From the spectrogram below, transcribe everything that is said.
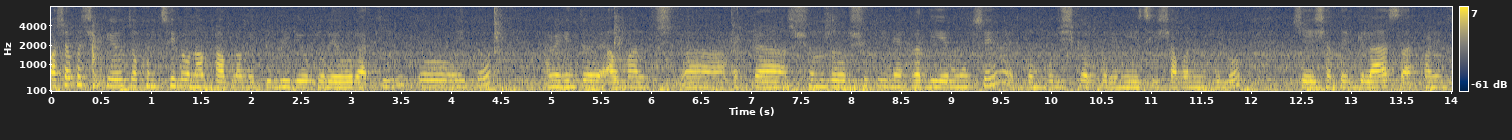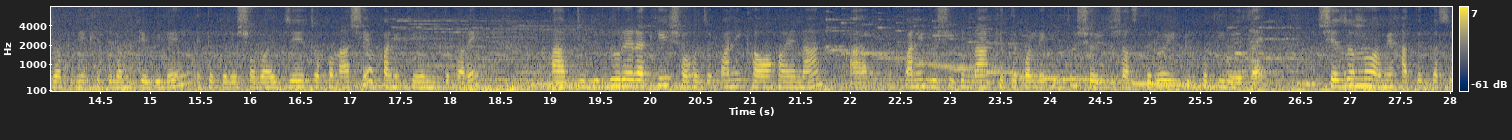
পাশাপাশি কেউ যখন ছিল না, ভাবলাম একটু ভিডিও করেও রাখি। তো এই তো আমি কিন্তু আমার একটা সুন্দর সুতি ন্যাকড়া দিয়ে মুছে একদম পরিষ্কার করে নিয়েছি সাবানগুলো। সেই সাথে গ্লাস আর পানির ড্রপ রেখে দিলাম টেবিলে। এতে করে সবাই যে যখন আসে পানি খেয়ে নিতে পারে। আর যদি দূরে রাখি, সহজে পানি খাওয়া হয় না। আর পানি বেশি না খেতে পারলে কিন্তু শরীর স্বাস্থ্যেরও একটু ক্ষতি হয়ে যায়। সেজন্য আমি হাতের কাছে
